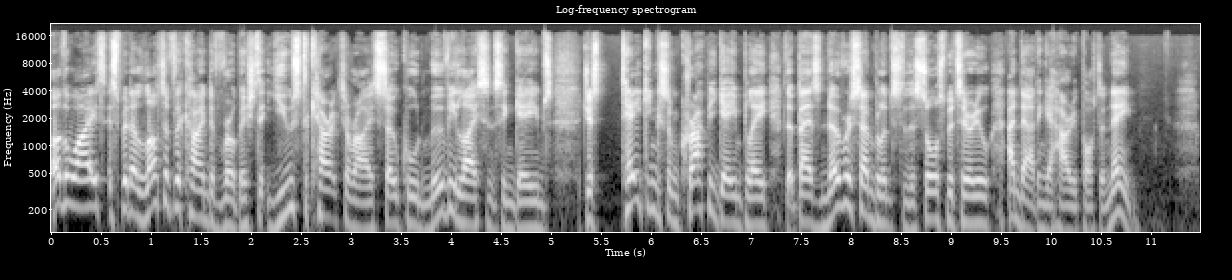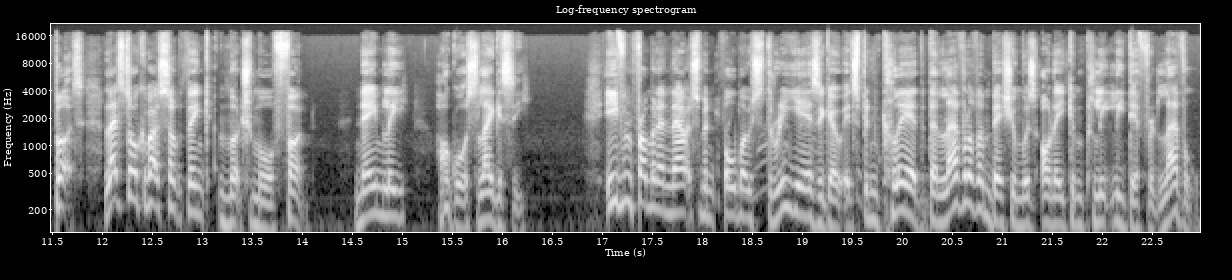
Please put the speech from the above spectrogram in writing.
Otherwise, it's been a lot of the kind of rubbish that used to characterise so called movie licensing games, just taking some crappy gameplay that bears no resemblance to the source material and adding a Harry Potter name. But let's talk about something much more fun, namely Hogwarts Legacy. Even from an announcement almost three years ago, it's been clear that the level of ambition was on a completely different level.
